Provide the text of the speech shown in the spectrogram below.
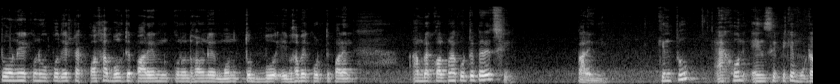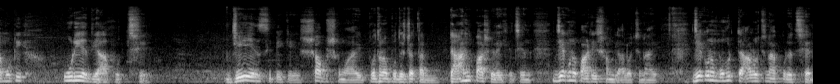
টোনে কোনো উপদেষ্টা কথা বলতে পারেন, কোনো ধরনের মন্তব্য এভাবে করতে পারেন, আমরা কল্পনা করতে পেরেছি? পারিনি। কিন্তু এখন এনসিপিকে মোটামুটি উড়িয়ে দেওয়া হচ্ছে। যে এনসিপিকে সবসময় প্রধান উপদেষ্টা তার ডান পাশে রেখেছেন, যে কোনো পার্টির সঙ্গে আলোচনায়, যে কোনো মুহূর্তে আলোচনা করেছেন,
